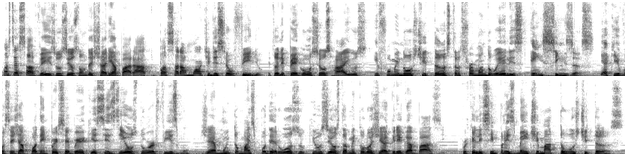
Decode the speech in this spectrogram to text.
Mas dessa vez o Zeus não deixaria barato passar a morte de seu filho, então ele pegou seus raios e fulminou os titãs transformando eles em cinzas. E aqui vocês já podem perceber que esse Zeus do orfismo já é muito mais poderoso poderoso que os Zeus da mitologia grega base porque ele simplesmente matou os titãs.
